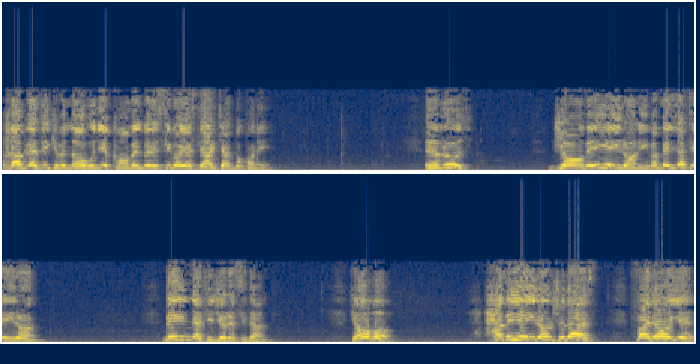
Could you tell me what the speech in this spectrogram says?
قبل از اینکه به نابودی کامل برسی بایستی حرکت بکنی. امروز جامعه ایرانی و ملت ایران به این نتیجه رسیدند که آقا همه ایران شده است فدای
